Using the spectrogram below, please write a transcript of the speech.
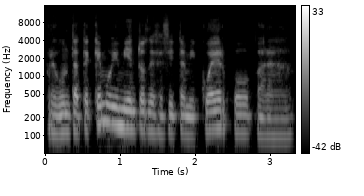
pregúntate qué movimientos necesita mi cuerpo para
